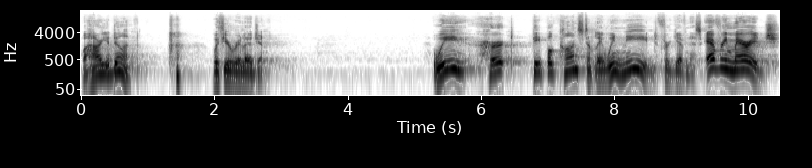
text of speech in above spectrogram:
Well, how are you doing with your religion? We hurt people constantly. We need forgiveness. Every marriage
